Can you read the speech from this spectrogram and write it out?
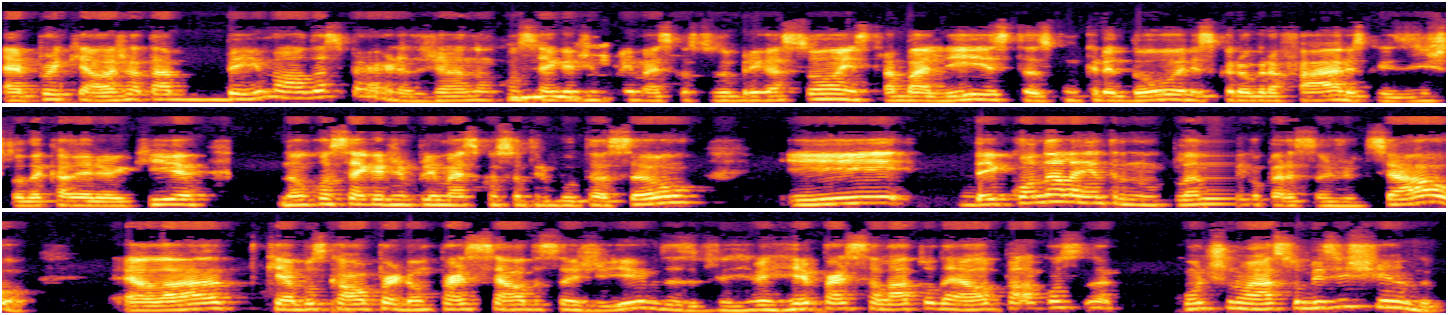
é porque ela já está bem mal das pernas, já não consegue uhum. adimplir mais com as suas obrigações trabalhistas, com credores, coreografários, que existe toda aquela hierarquia, não consegue adimplir mais com a sua tributação, e daí quando ela entra no plano de recuperação judicial, ela quer buscar o perdão parcial dessas dívidas, reparcelar toda ela para ela continuar subsistindo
